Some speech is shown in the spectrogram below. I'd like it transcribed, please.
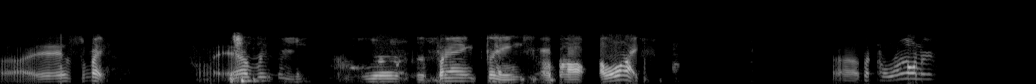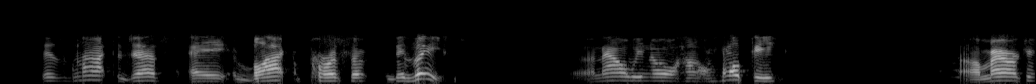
Uh, it's me. Every day, hear the same things about life. Uh, the corona is not just a black person disease. And now we know how healthy Americans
